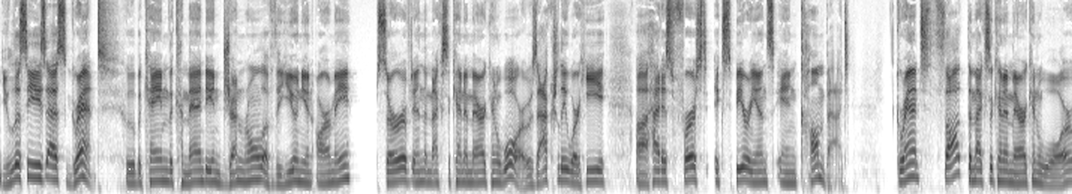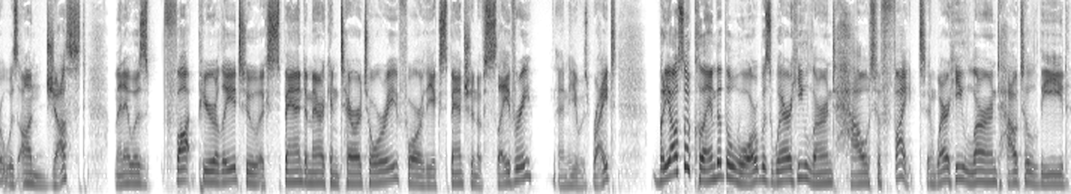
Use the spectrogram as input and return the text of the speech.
Ulysses S. Grant, who became the commanding general of the Union Army, served in the Mexican American War. It was actually where he uh, had his first experience in combat. Grant thought the Mexican American War was unjust, and it was fought purely to expand American territory for the expansion of slavery, and he was right. But he also claimed that the war was where he learned how to fight and where he learned how to lead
